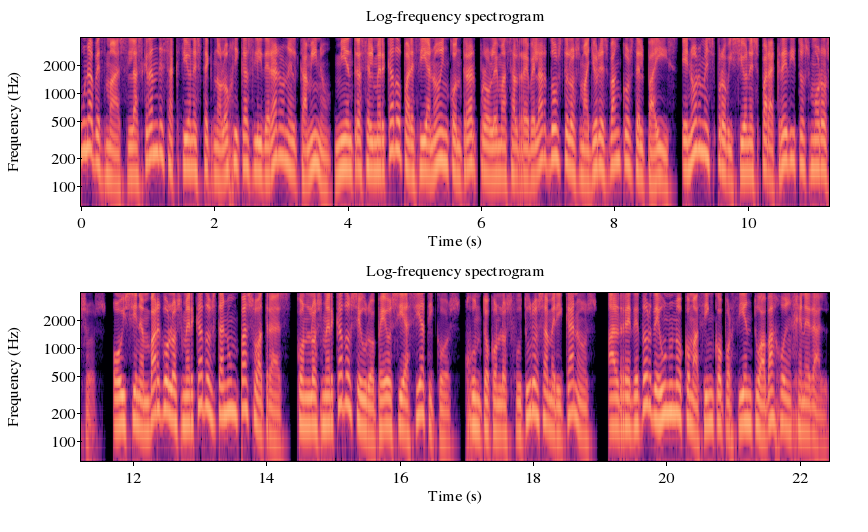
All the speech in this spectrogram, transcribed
Una vez más, las grandes acciones tecnológicas lideraron el camino, mientras el mercado parecía no encontrar problemas al revelar dos de los mayores bancos del país enormes provisiones para créditos morosos. Hoy, sin embargo, los mercados dan un paso atrás, con los mercados europeos y asiáticos, junto con los futuros americanos, alrededor de un 1,5% abajo en general.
